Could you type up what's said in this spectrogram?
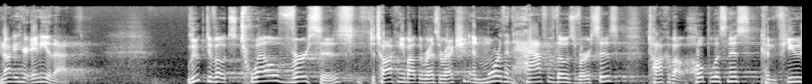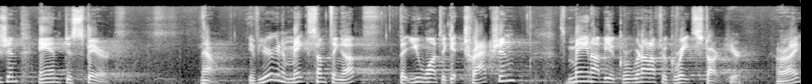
You're not going to hear any of that. Luke devotes 12 verses to talking about the resurrection, and more than half of those verses talk about hopelessness, confusion, and despair. Now, if you're going to make something up that you want to get traction, this may not be a, we're not off to a great start here. All right?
